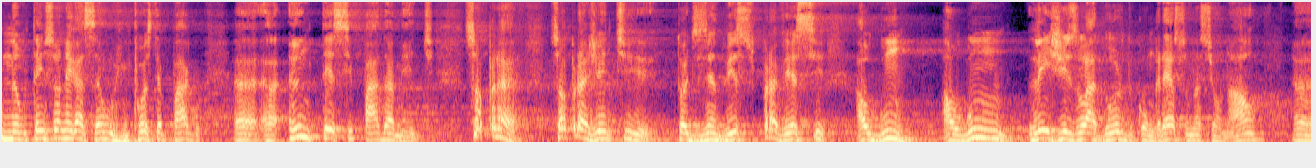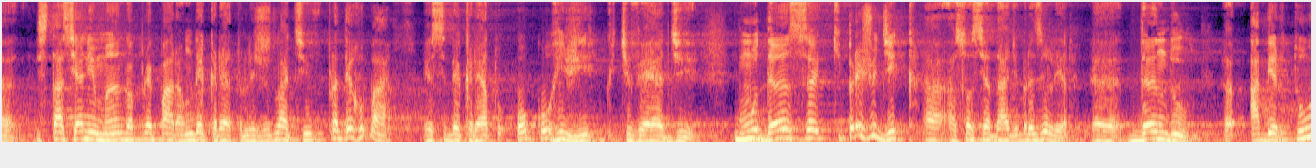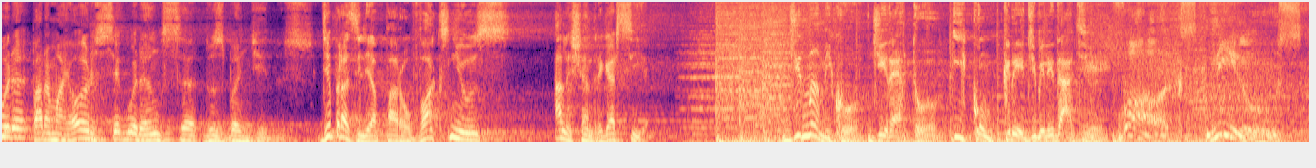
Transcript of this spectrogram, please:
não tem sonegação, o imposto é pago uh, uh, antecipadamente. Só para só a gente, estou dizendo isso para ver se algum, algum legislador do Congresso Nacional uh, está se animando a preparar um decreto legislativo para derrubar esse decreto ou corrigir o que tiver de mudança que prejudica a, a sociedade brasileira, uh, dando uh, abertura para maior segurança dos bandidos. De Brasília para o Vox News, Alexandre Garcia. Dinâmico, direto e com credibilidade. Vox News.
